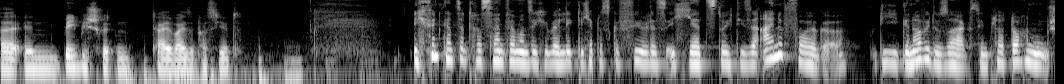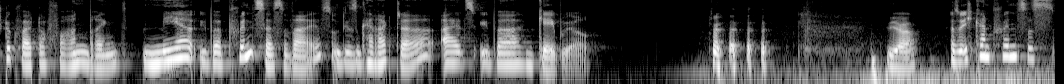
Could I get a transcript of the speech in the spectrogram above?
äh, in Babyschritten teilweise passiert. Ich finde ganz interessant, wenn man sich überlegt, ich habe das Gefühl, dass ich jetzt durch diese eine Folge, die genau wie du sagst, den Plot doch ein Stück weit doch voranbringt, mehr über Princess weiß und diesen Charakter als über Gabriel. ja. Also ich kann Princess,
